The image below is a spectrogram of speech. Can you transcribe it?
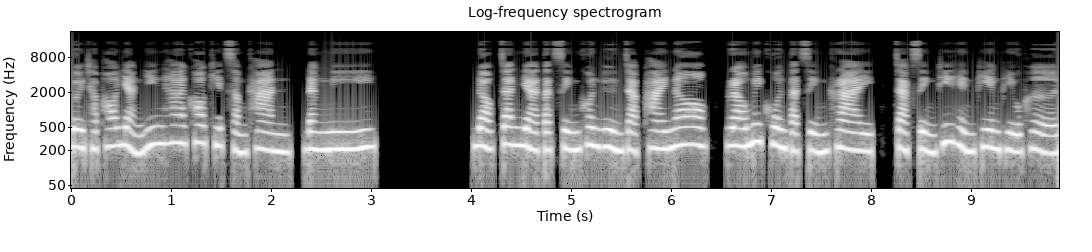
โดยเฉพาะอย่างยิ่ง 5 ข้อคิดสำคัญ ดังนี้ ดอกจันอย่าตัดสินคนอื่นจากภายนอก เราไม่ควรตัดสินใคร จากสิ่งที่เห็นเพียงผิวเผิน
